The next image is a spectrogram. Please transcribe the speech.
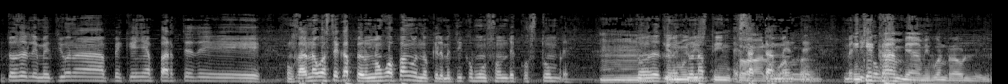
Entonces le metí una pequeña parte de con jarana huasteca, pero no guapango, sino que le metí como un son de costumbre. Mm, Entonces que le es muy metí una- distinto exactamente. Metí ¿En qué como- cambia, mi buen Raúl,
